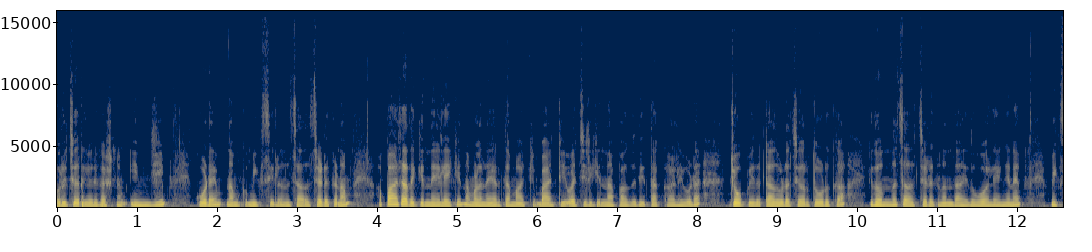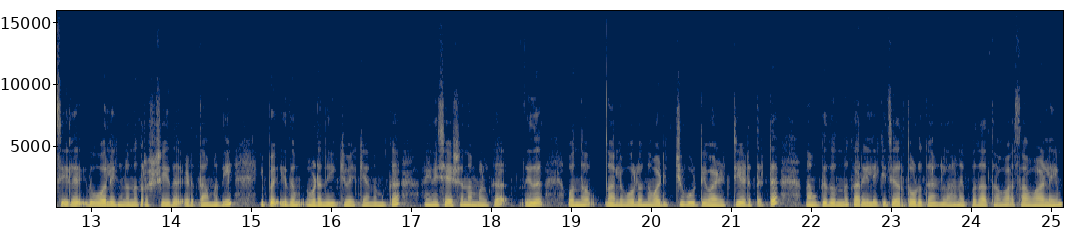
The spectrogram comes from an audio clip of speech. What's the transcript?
ഒരു ചെറിയൊരു കഷ്ണം ഇഞ്ചിയും കൂടെ നമുക്ക് മിക്സിയിലൊന്ന് ചതച്ചെടുക്കണം. അപ്പോൾ ആ ചതയ്ക്കുന്നതിലേക്ക് നമ്മൾ നേരത്തെ മാക്കി മാറ്റി വച്ചിരിക്കുന്ന പകുതി തക്കാളി കൂടെ ചോപ്പ് ചെയ്തിട്ട് അതുകൂടെ ചേർത്ത് കൊടുക്കുക. ഇതൊന്ന് ചതച്ചെടുക്കണം. എന്താ ഇതുപോലെ ഇങ്ങനെ മിക്സിയിൽ ഇതുപോലെ ഇങ്ങനെ ഒന്ന് ക്രഷ് ചെയ്ത് എടുത്താൽ മതി. ഇപ്പോൾ ഇതും ഇവിടെ നീക്കി വയ്ക്കാം നമുക്ക്. അതിന് ശേഷം നമ്മൾക്ക് ഇത് ഒന്ന് നല്ലപോലെ ഒന്ന് വടിച്ചു കൂട്ടി വഴറ്റിയെടുത്തിട്ട് നമുക്കിതൊന്ന് കറിയിലേക്ക് ചേർത്ത് കൊടുക്കാനുള്ളതാണ്. ഇപ്പോൾ ആ സവാളയും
